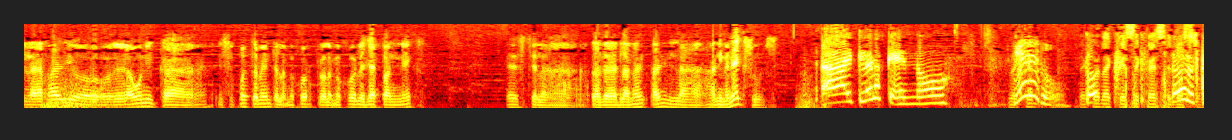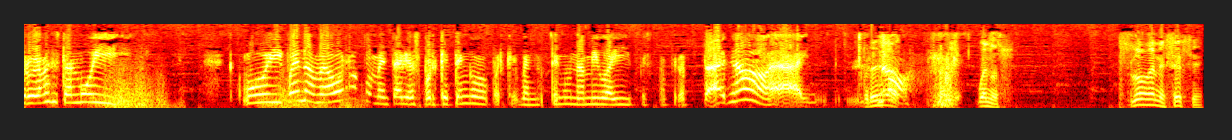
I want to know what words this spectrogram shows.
la radio, la única y supuestamente la mejor, pero la mejor es la Japan Next. Este, la, la, la, la, la Anime Nexus. Ay, claro que no. Claro. Recuerda que ese cae Todos los programas están muy... Muy... Bueno, me ahorro comentarios porque tengo... Porque, bueno, tengo un amigo ahí, pues, no, pero... ay, no, ay, no. la- bueno, el slogan es ese,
